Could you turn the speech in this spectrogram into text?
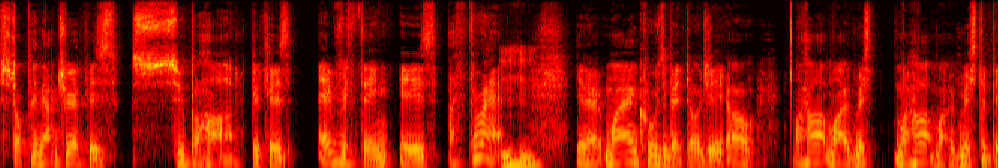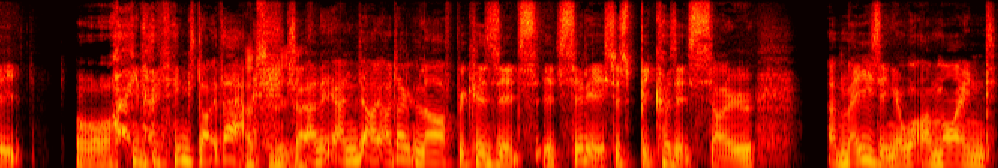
stopping that drip is super hard because everything is a threat. Mm-hmm. You know, my ankle's a bit dodgy. Oh, my heart might have missed. My heart might have missed a beat or you know things like that. Absolutely. So and and I, I, don't laugh because it's it's silly. It's just because it's so amazing at what our mind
